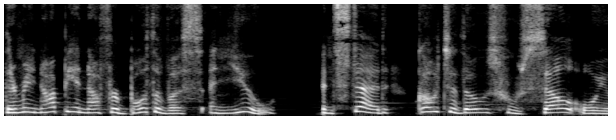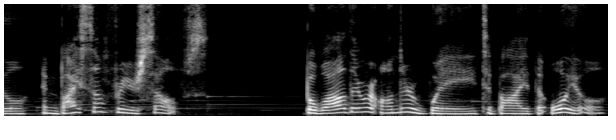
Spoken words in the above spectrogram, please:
There may not be enough for both of us and you. Instead, go to those who sell oil and buy some for yourselves. But while they were on their way to buy the oil,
